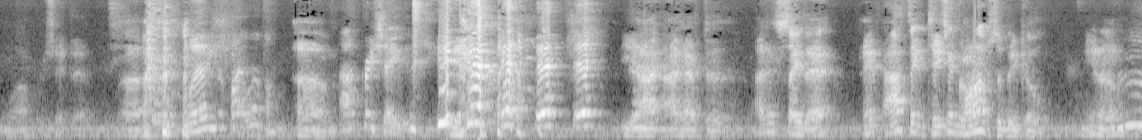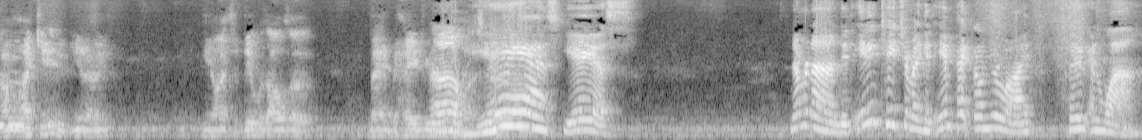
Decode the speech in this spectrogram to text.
well, I appreciate that. Uh, Well, you're quite welcome. um, I appreciate it. yeah, I, I'd have to. I didn't say that, and I think teaching grown-ups would be cool. You know, Mhm. I'm like you. You know, you don't have to deal with all the bad behavior. oh yes, yes. Number nine. Did any teacher make an impact on your life? Who and why?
